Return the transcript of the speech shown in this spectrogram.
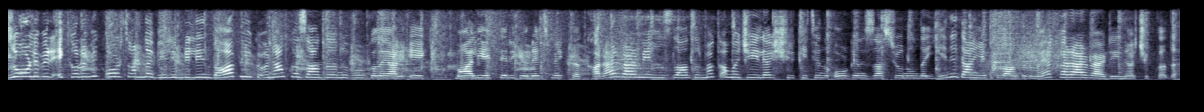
Zorlu bir ekonomik ortamda verimliliğin daha büyük önem kazandığını vurgulayan Ek, maliyetleri yönetmek ve karar vermeyi hızlandırmak amacıyla şirketin organizasyonunda yeniden yapılandırmaya karar verdiğini açıkladı.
